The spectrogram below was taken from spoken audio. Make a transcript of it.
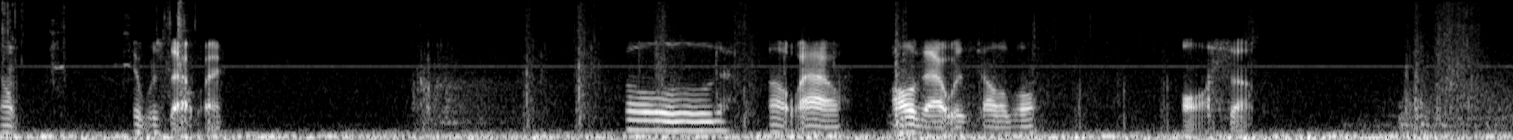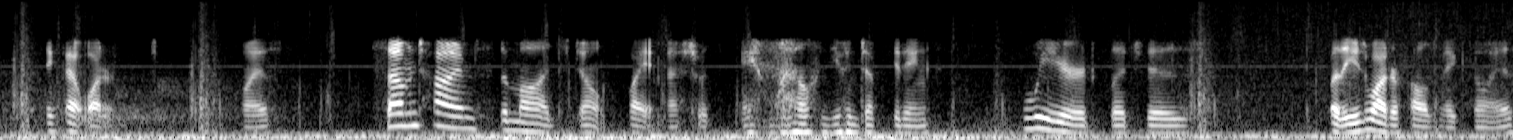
Nope. It was that way. Gold. Oh wow. All of that was sellable. Awesome. I think that water was. Sometimes the mods don't quite mesh with the game well and you end up getting weird glitches. But these waterfalls make noise.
